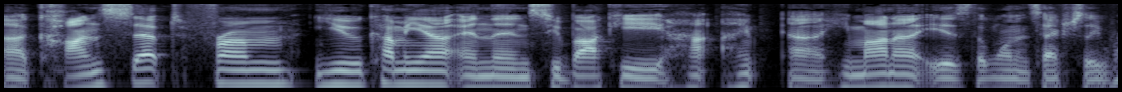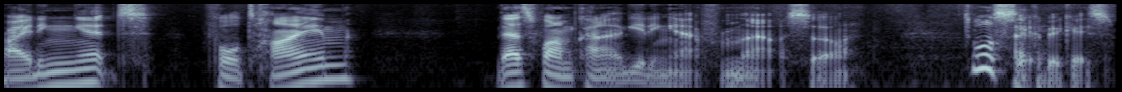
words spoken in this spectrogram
uh, concept from Yu Kamiya, and then Tsubaki uh, Himana is the one that's actually writing it full time. That's what I'm kind of getting at from that. So we'll see. that could be a case.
